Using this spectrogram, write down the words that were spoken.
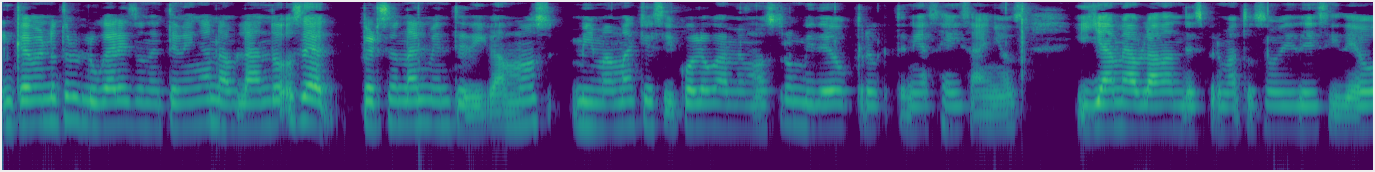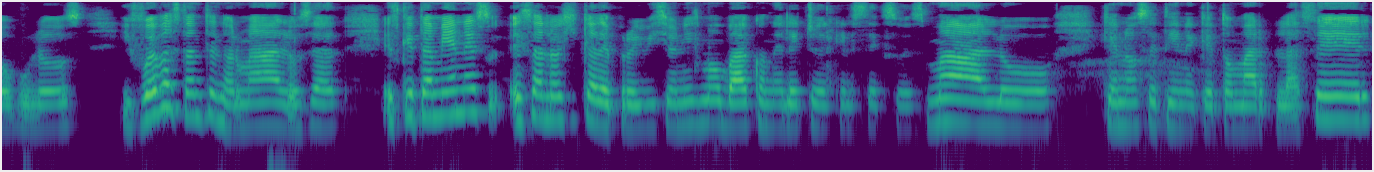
en cambio, en otros lugares donde te vengan hablando, o sea, personalmente, digamos, mi mamá que es psicóloga me mostró un video, creo que tenía seis años, y ya me hablaban de espermatozoides y de óvulos y fue bastante normal, o sea, es que también es esa lógica de prohibicionismo va con el hecho de que el sexo es malo, que no se tiene que tomar placer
